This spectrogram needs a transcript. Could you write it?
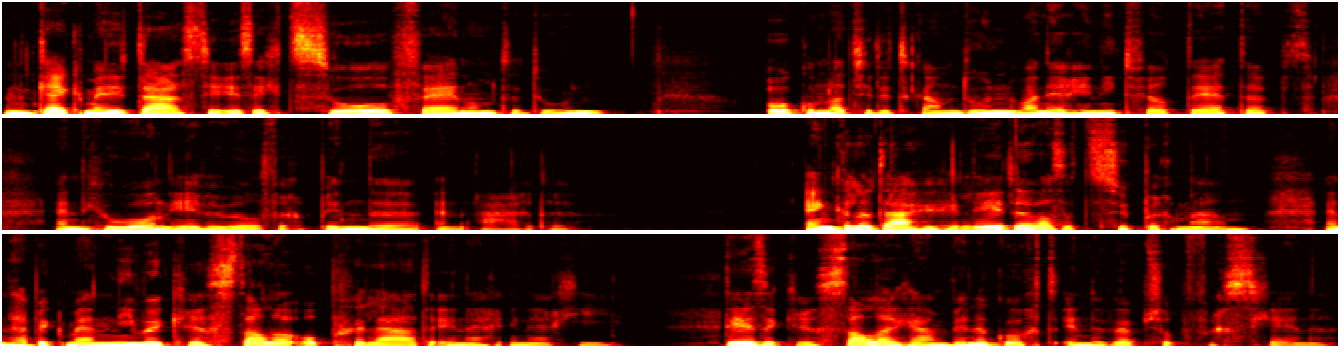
Een kijkmeditatie is echt zo fijn om te doen. Ook omdat je dit kan doen wanneer je niet veel tijd hebt en gewoon even wil verbinden en aarden. Enkele dagen geleden was het supermaan en heb ik mijn nieuwe kristallen opgeladen in haar energie. Deze kristallen gaan binnenkort in de webshop verschijnen,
